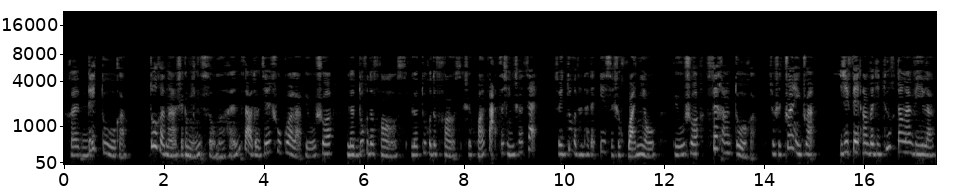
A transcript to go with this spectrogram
和 they do 和 do 呢是个名词，我们很早就接触过了，比如说 le Tour de France，le Tour de France 是环法自行车赛，所以 do 呢它的意思是环游。比如说 faire un tour 就是转一转，j'ai fait un petit tour dans la ville，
